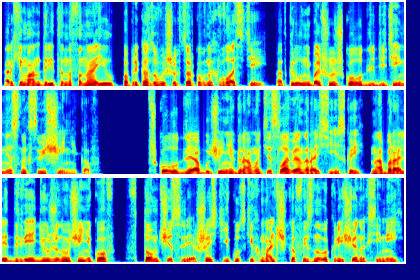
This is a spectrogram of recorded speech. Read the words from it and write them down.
архимандрит Нафанаил, по приказу высших церковных властей, открыл небольшую школу для детей местных священников. В школу для обучения грамоте славяно-российской набрали две дюжины учеников, в том числе шесть якутских мальчиков из новокрещенных семей,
